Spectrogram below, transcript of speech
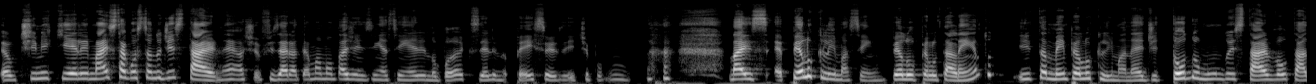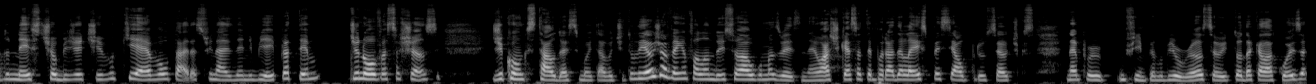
é o time que ele mais está gostando de estar, né? Acho fizeram até uma montagenzinha assim, ele no Bucks, ele no Pacers e tipo, hum. mas é pelo clima, assim, pelo, pelo talento, e também pelo clima, né, de todo mundo estar voltado neste objetivo que é voltar às finais da NBA para ter de novo essa chance de conquistar o 18º título. E eu já venho falando isso algumas vezes, né? Eu acho que essa temporada ela é especial para o Celtics, né, por, enfim, pelo Bill Russell e toda aquela coisa.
